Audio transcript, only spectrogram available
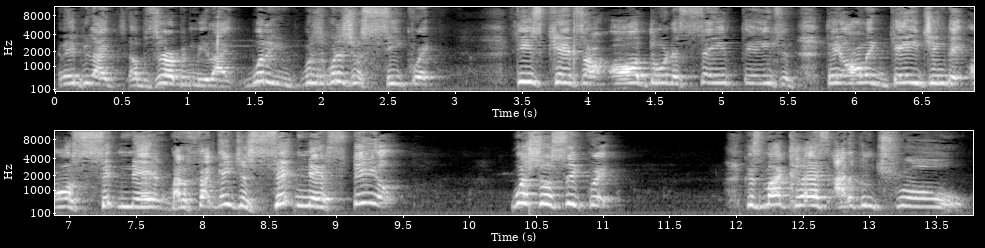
And they'd be like observing me, like, what are you, what is, what is your secret? These kids are all doing the same things and they all engaging. They all sitting there. Matter of fact, they just sitting there still. What's your secret? Because my class out of control.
